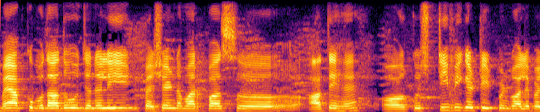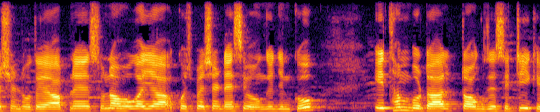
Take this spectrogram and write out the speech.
मैं आपको बता दूं जनरली पेशेंट हमारे पास आते हैं और कुछ टीबी के ट्रीटमेंट वाले पेशेंट होते हैं आपने सुना होगा या कुछ पेशेंट ऐसे होंगे जिनको इथम्बोटाल टॉक्सिसिटी के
